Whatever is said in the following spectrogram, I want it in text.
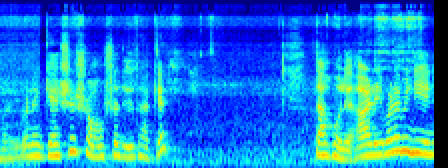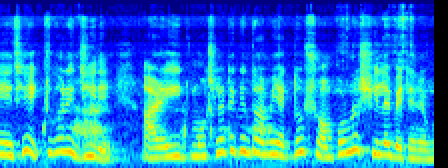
হয় মানে গ্যাসের সমস্যা যদি থাকে। তাহলে, আর এবার আমি নিয়ে নিয়েছি একটুখানি জিরে, আর এই মশলাটা কিন্তু আমি একদম সম্পূর্ণ শিলে বেটে নেব।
